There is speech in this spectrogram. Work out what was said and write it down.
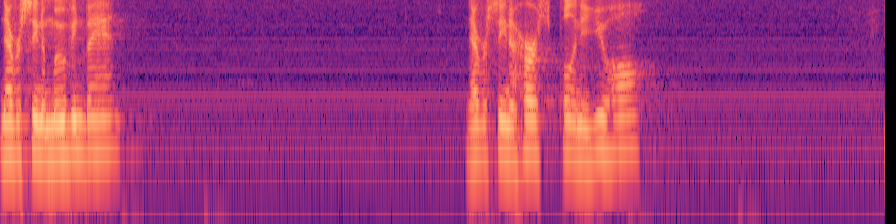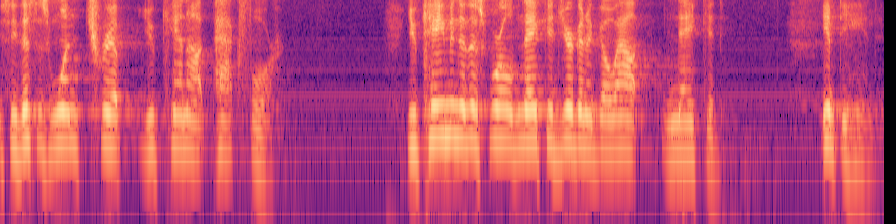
Never seen a moving van. Never seen a hearse pulling a U-Haul. You see, this is one trip you cannot pack for. You came into this world naked, you're going to go out naked, empty handed.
